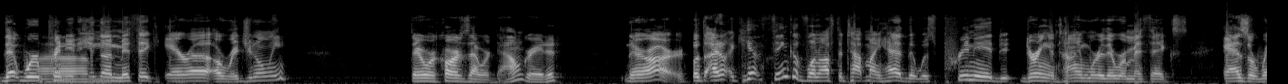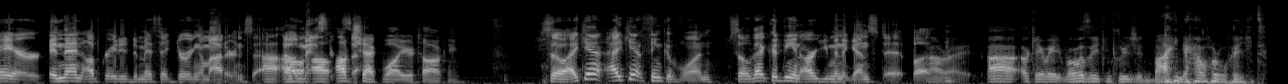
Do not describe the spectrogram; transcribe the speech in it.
That were printed in the Um, Mythic era originally. There were cards that were downgraded. There are, but I don't. I can't think of one off the top of my head that was printed during a time where there were Mythics as a rare and then upgraded to Mythic during a modern set. Uh, uh, I'll, I'll, I'll set. check while you're talking. So I can't. I can't think of one. So that could be an argument against it. But All right. Uh, okay, wait. What was the conclusion? Buy now or wait?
